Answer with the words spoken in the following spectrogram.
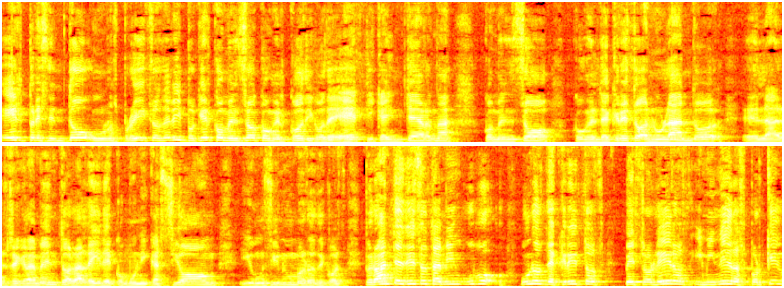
él presentó unos proyectos de ley, porque él comenzó con el código de ética interna, comenzó con el decreto anulando el, reglamento, la ley de comunicación y un sinnúmero de cosas. Pero antes de eso también hubo unos decretos petroleros y mineros. ¿Por qué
